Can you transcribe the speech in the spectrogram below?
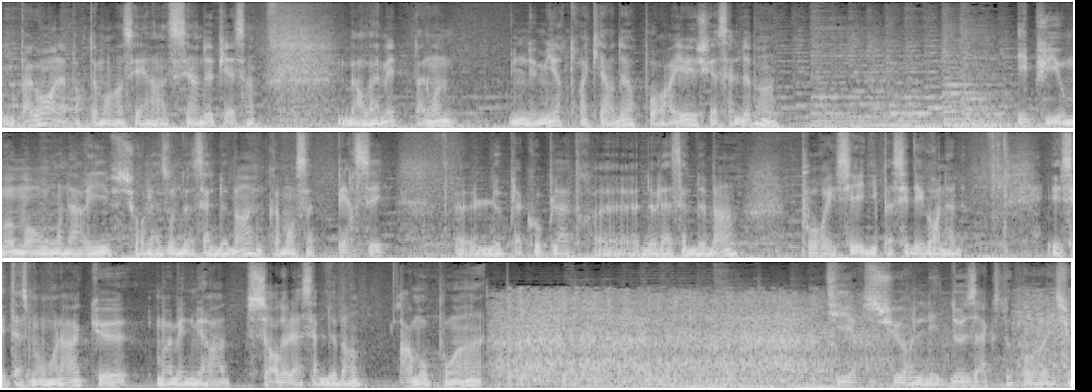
Il n'est pas grand l'appartement, hein, c'est un, deux pièces. hein. Ben, on va mettre pas loin d'une demi-heure, trois quarts d'heure pour arriver jusqu'à la salle de bain. Et puis au moment où on arrive sur la zone de la salle de bain, on commence à percer euh, le placo-plâtre euh, de la salle de bain pour essayer d'y passer des grenades. Et c'est à ce moment-là que Mohamed Merah sort de la salle de bain, arme au poing, tire sur les deux axes de progression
